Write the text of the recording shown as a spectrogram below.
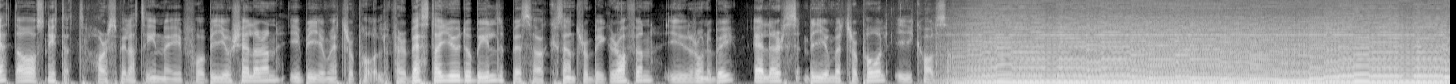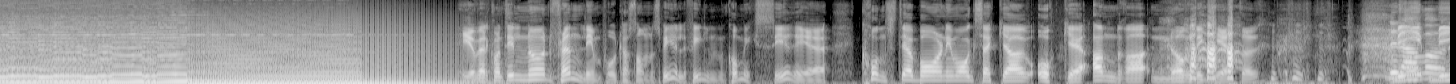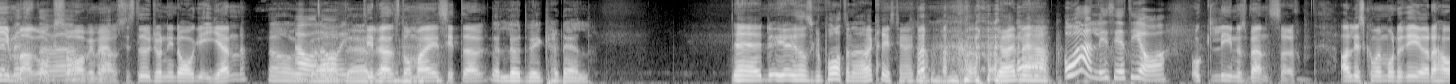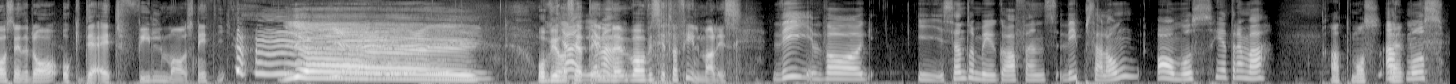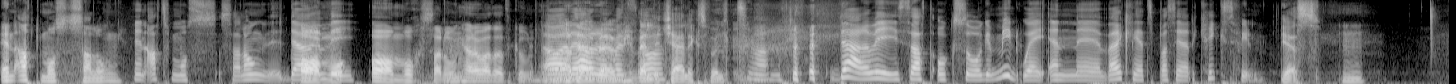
Detta avsnittet har spelats in på biokällaren i Biometropol. För bästa ljud och bild besök Centrumbiografen i Ronneby eller Biometropol i Karlshamn. Hej och välkommen till Nerd Friendly, en podcast om spel, film, comics, serie, konstiga barn i magsäckar och eh, andra nördigheter. Det där var Mi- det mimar bästa, också va? har vi med oss i studion idag igen. Oh, Ja, det har vi. Till vänster om mig sitter... Ludvig Kardell. Eh, du, jag skulle prata nu, Christian heter jag. Jag är med här. Och Alice heter jag. Och Linus Benser. Alice kommer moderera det här avsnittet idag och det är ett filmavsnitt. Yay! Och vi har sett en... Jajamän. Vad har vi sett för film Alice? Vi var i Centrumbiografens VIP-salong. Amos heter den va? Atmos. En, Atmos. en Atmos-salong. En Atmos-salong. Där vi... Amor salong hade varit rätt coolt. Ja, det det hade faktiskt, väldigt kärleksfullt. Ja. Där vi satt och såg Midway, en eh, verklighetsbaserad krigsfilm. Yes. Mm.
